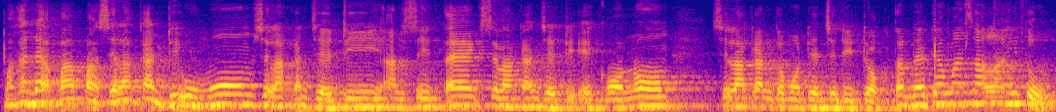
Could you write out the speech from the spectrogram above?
maka tidak apa-apa, silakan di umum, silakan jadi arsitek, silakan jadi ekonom, silakan kemudian jadi dokter, tidak ada masalah itu.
